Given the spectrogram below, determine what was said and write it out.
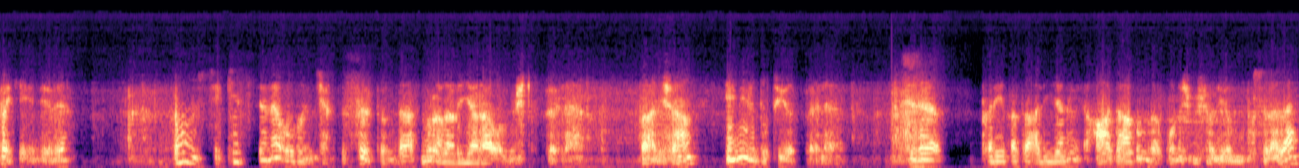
Peki dedi. 18 sene odun çaktı. Sırtında buraları yara olmuştu böyle. Padişahım emir tutuyor böyle. Size Tarikat-ı Aliye'nin adabını konuşmuş oluyorum bu sırada.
